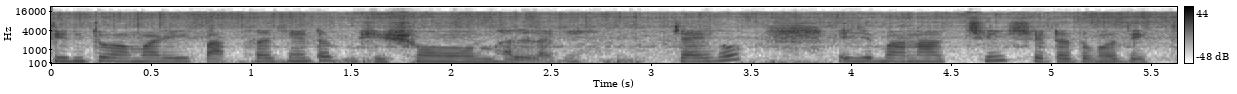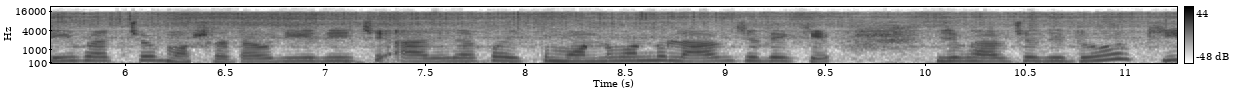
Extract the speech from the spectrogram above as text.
কিন্তু আমার এই পাতলা চিনিটা ভীষণ ভালো লাগে। যাই হোক, এই যে বানাচ্ছি, সেটা তোমরা দেখতেই পাচ্ছ, মশলাটাও দিয়ে দিয়েছি। আর দেখো, একটু মন্ড মন্ড লাগছে দেখে যে ভাবছ যে দূর, কী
